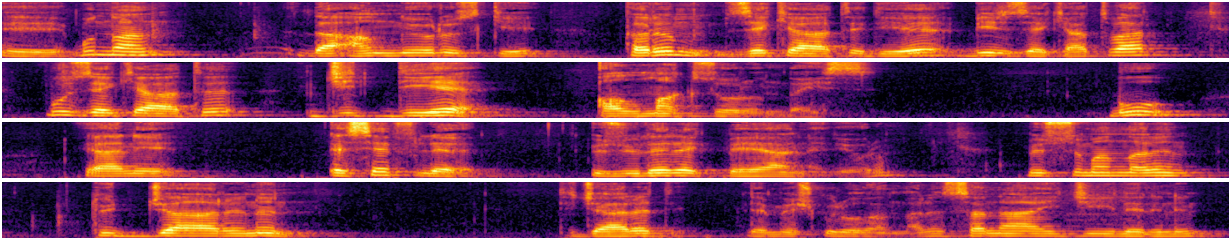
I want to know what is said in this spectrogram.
e, bundan da anlıyoruz ki tarım zekatı diye bir zekat var. Bu zekatı ciddiye almak zorundayız. Bu yani esefle üzülerek beyan ediyorum. Müslümanların tüccarının ticaretle meşgul olanların sanayicilerinin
